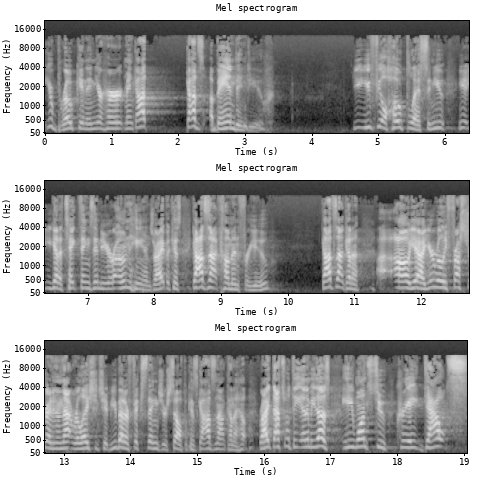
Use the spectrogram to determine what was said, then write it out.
you're broken and you're hurt. Man, God, God's abandoned you. You, you feel hopeless and you, you, you got to take things into your own hands, right? Because God's not coming for you. God's not going to, uh, oh, yeah, you're really frustrated in that relationship. You better fix things yourself because God's not going to help, right? That's what the enemy does. He wants to create doubts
